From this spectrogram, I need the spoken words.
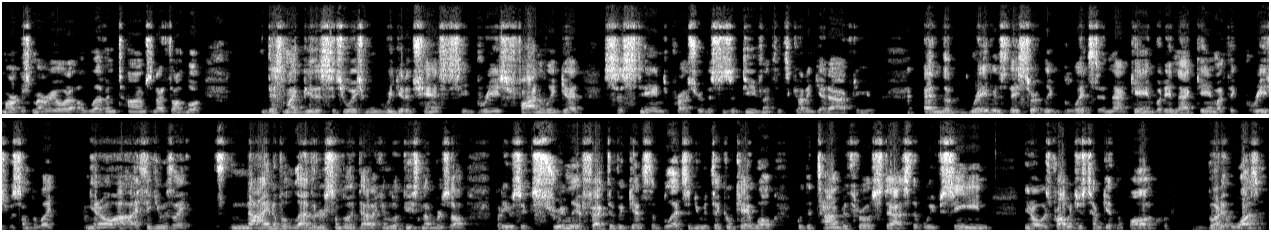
Marcus Mariota 11 times. And I thought, look, this might be the situation where we get a chance to see Brees finally get sustained pressure. This is a defense that's going to get after you. And the Ravens, they certainly blitzed in that game. But in that game, I think Brees was something like, you know, I think he was like nine of 11 or something like that. I can look these numbers up, but he was extremely effective against the blitz. And you would think, okay, well, with the time to throw stats that we've seen, you know, it was probably just him getting the ball quick. But it wasn't.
